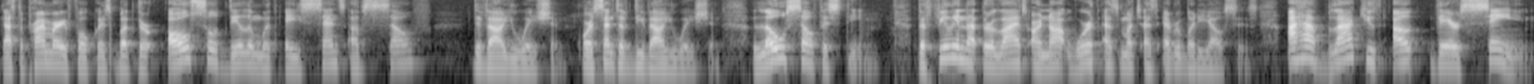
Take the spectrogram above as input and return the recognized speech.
That's the primary focus but they're also dealing with a sense of self devaluation or a sense of devaluation, low self esteem, the feeling that their lives are not worth as much as everybody else's. I have black youth out there saying,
